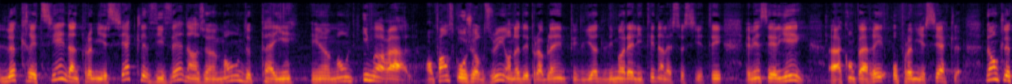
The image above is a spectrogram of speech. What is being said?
le chrétien, dans le premier siècle, vivait dans un monde païen et un monde immoral. On pense qu'aujourd'hui, on a des problèmes, puis il y a de l'immoralité dans la société. Eh bien, c'est rien à comparer au premier siècle. Donc, le,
